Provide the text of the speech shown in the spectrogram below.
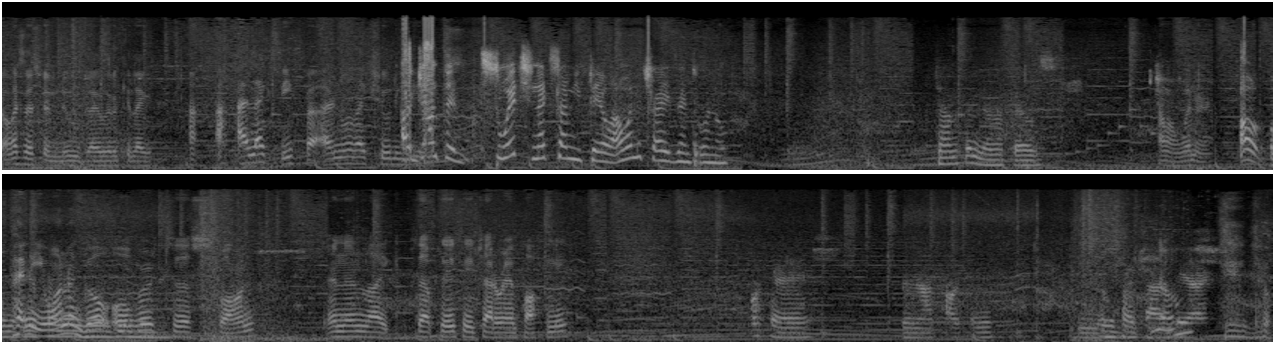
Sound like such a noob, like little kid. Like, I, I, I like FIFA. I don't like shooting. Uh, games. Jonathan, switch next time you fail. I want to try Gran Torino. Jonathan never fails. I'm a winner. Oh, Penny, you wanna go over to the spawn, and then like that place and you try to ramp off of me? Okay. They're not talking. No. Me try No. No.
